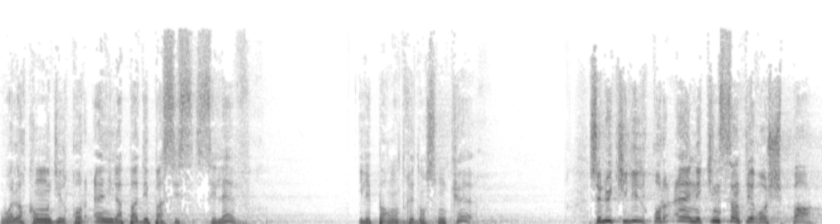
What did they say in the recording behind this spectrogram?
Ou alors, quand on dit le Coran, il n'a pas dépassé ses lèvres. Il n'est pas rentré dans son cœur. Celui qui lit le Coran et qui ne s'interroge pas,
